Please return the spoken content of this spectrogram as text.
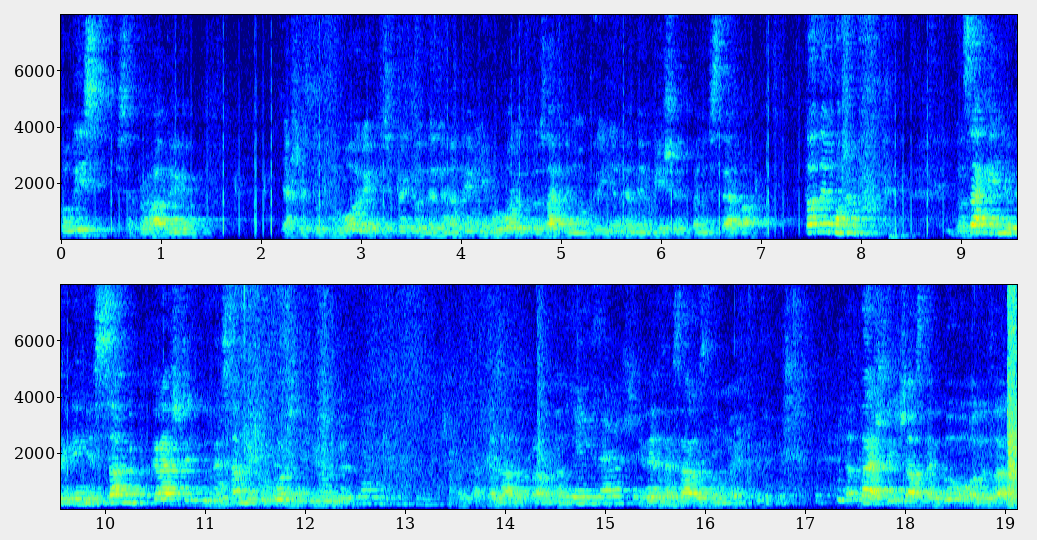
Колись, я пригадую, я щось тут говорю, якісь приклади негативні говорю про Західну Україну, я найбільше пані Степа. Та не може бути. На Західній Україні самі кращі люди, самі побожні люди. Ви так казали, правда? Я і зараз ще І думаєте. Я теж свій час так думав, але зараз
